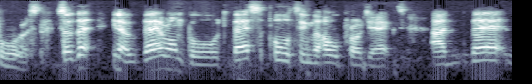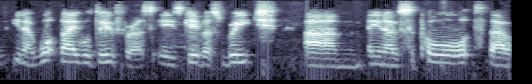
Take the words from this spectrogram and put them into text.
for us. So that you know they're on board, they're supporting the whole project, and they're you know what they will do for us is give us reach. Um, you know, support. They'll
